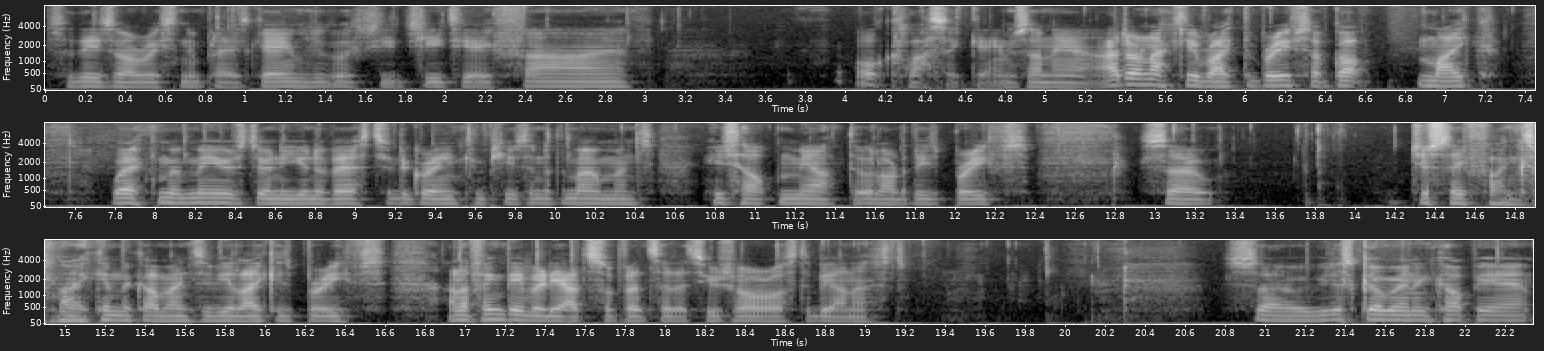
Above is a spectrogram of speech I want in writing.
So these are recently played games. We've got GTA 5, all classic games on here. I don't actually write the briefs. I've got Mike working with me who's doing a university degree in computing at the moment. He's helping me out do a lot of these briefs. So just say thanks Mike in the comments if you like his briefs. And I think they really add something to the tutorials to be honest. So we just go in and copy it.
